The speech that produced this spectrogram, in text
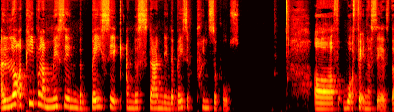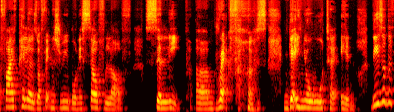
A lot of people are missing the basic understanding the basic principles of what fitness is. The five pillars of Fitness Reborn is self love, sleep, um, breakfast, getting your water in. These are the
